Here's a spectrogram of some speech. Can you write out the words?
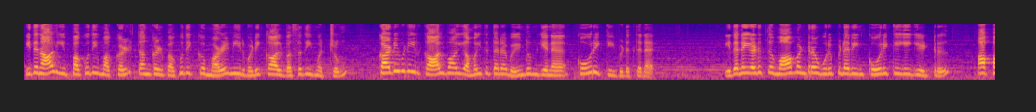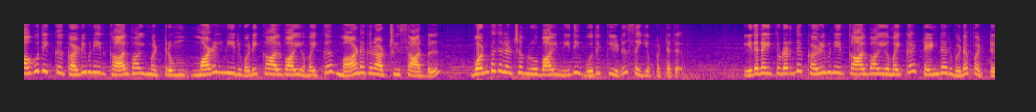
இதனால் இப்பகுதி மக்கள் தங்கள் பகுதிக்கு மழைநீர் வடிகால் வசதி மற்றும் கழிவுநீர் கால்வாய் அமைத்து தர வேண்டும் என கோரிக்கை விடுத்தனர். இதனையடுத்து மாமன்ற உறுப்பினரின் கோரிக்கையை ஏற்று அப்பகுதிக்கு கழிவுநீர் கால்வாய் மற்றும் மழைநீர் வடிகால்வாய் அமைக்க மாநகராட்சி சார்பில் ஒன்பது லட்சம் ரூபாய் நிதி ஒதுக்கீடு செய்யப்பட்டது. இதனைத் தொடர்ந்து கழிவுநீர் கால்வாய் அமைக்க டெண்டர் விடப்பட்டு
